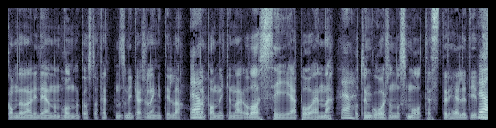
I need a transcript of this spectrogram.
kom den der ideen om Holmenkollstafetten som ikke er så lenge til, da. Ja. Og den panikken der. Og da ser jeg på henne Ja. at hun går sånn og småtester hele tiden. Ja.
